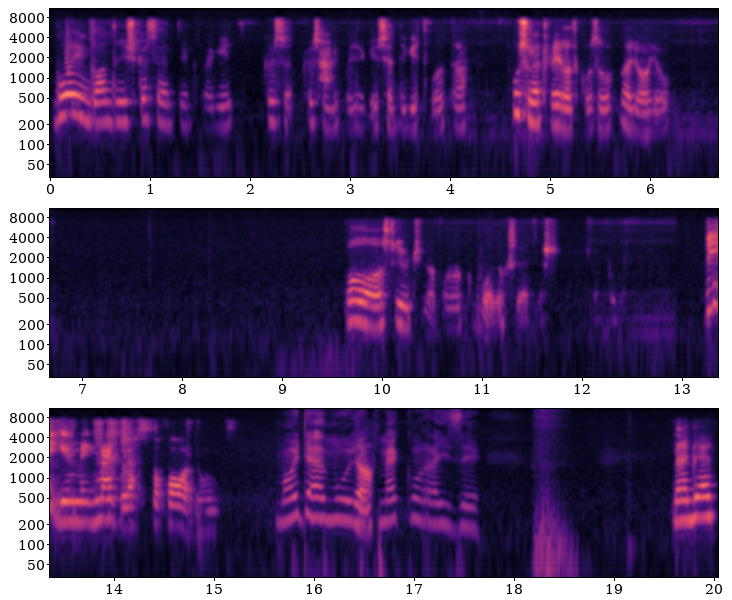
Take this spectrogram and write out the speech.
Going Andris, köszöntünk meg itt. Köszön, köszönjük, hogy egész eddig itt voltál. 25 feliratkozó. Nagyon jó. Valahol a Switch napon, akkor boldog születés. végén még meg lesz a 30. Majd elmúlik, Ja. mekkora izé. Meg lehet,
